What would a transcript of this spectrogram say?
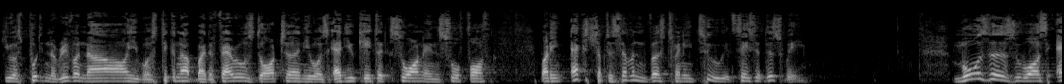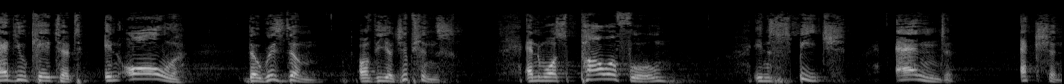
He was put in the river now, he was taken up by the Pharaoh's daughter, and he was educated, so on and so forth. But in Acts chapter 7 verse 22, it says it this way. Moses was educated in all the wisdom of the Egyptians and was powerful in speech and action.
